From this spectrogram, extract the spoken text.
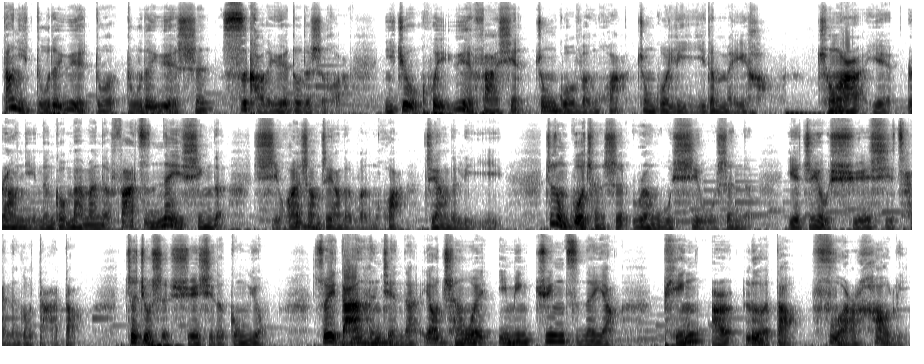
当你读的越多，读的越深，思考的越多的时候啊，你就会越发现中国文化、中国礼仪的美好，从而也让你能够慢慢的发自内心的喜欢上这样的文化、这样的礼仪。这种过程是润物细无声的，也只有学习才能够达到。这就是学习的功用。所以答案很简单，要成为一名君子那样，贫而乐道，富而好礼。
